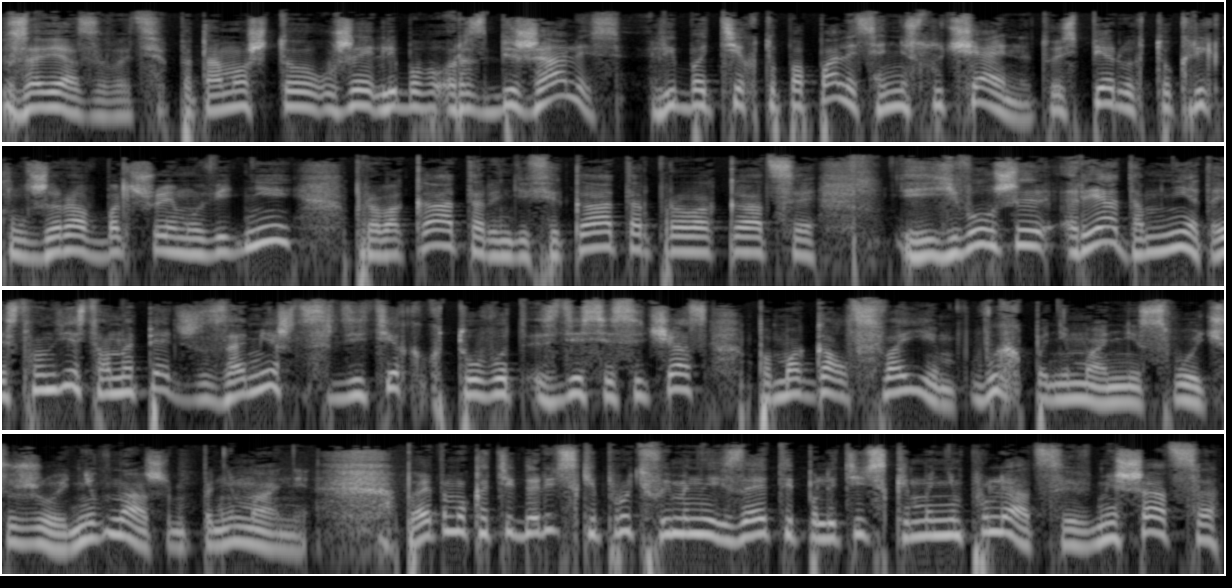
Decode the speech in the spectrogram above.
завязывать, потому что уже либо разбежались, либо те, кто попались, они случайны. То есть первый, кто крикнул «жираф большой ему видней», провокатор, идентификатор провокации, и его уже рядом нет. А если он есть, он опять же замешан среди тех, кто вот здесь и сейчас раз помогал своим, в их понимании свой-чужой, не в нашем понимании. Поэтому категорически против именно из-за этой политической манипуляции вмешаться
